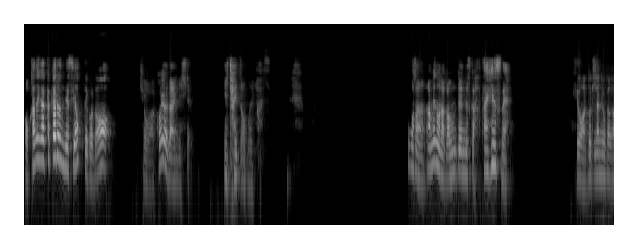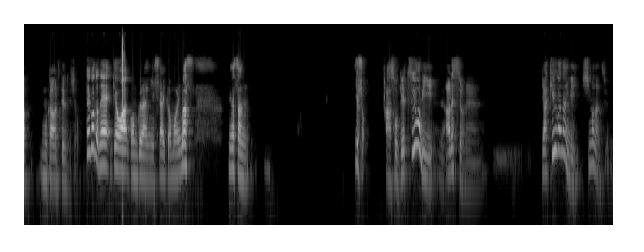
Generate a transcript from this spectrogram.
お金がかかるんですよってことを今日は声を大にして言いたいと思います。お子さん、雨の中運転ですか？大変ですね。今日はどちらに向かわれてるんでしょう？ということで、今日はこんくらいにしたいと思います。皆さん、よいしょ。あ、そう、月曜日、あれっすよね。野球がないんで暇なんですよね。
